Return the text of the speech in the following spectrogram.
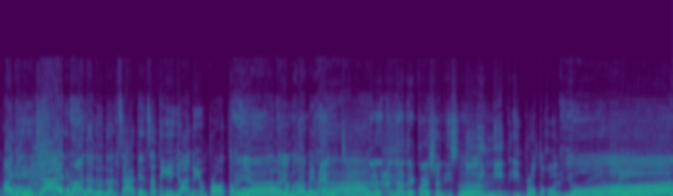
Ay, kayo dyan, yung mga nanonood sa atin, sa tingin nyo, ano yung protocol? Ayan, ay, Mag-comment maganda. kayo dyan. An- Another question is, do Ah. we need a protocol? Yun.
